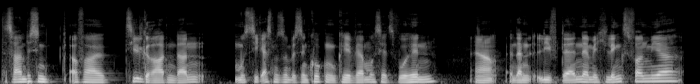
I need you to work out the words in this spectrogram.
Das war ein bisschen auf der Zielgeraden dann. Musste ich erstmal so ein bisschen gucken, okay, wer muss jetzt wohin? Ja. Und dann lief Dan nämlich links von mir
